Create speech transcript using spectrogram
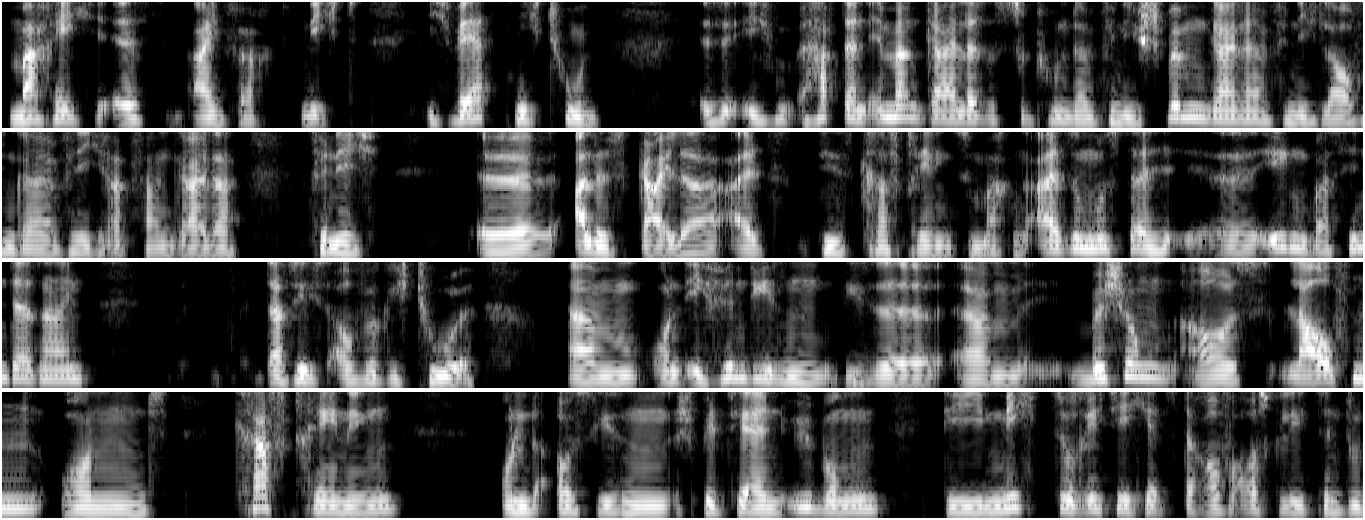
mache ich es einfach nicht. Ich werde es nicht tun. Also ich habe dann immer Geileres zu tun, dann finde ich Schwimmen geiler, dann finde ich Laufen geiler, dann finde ich Radfahren geiler, finde ich äh, alles geiler, als dieses Krafttraining zu machen. Also muss da äh, irgendwas hinter sein, dass ich es auch wirklich tue. Ähm, und ich finde diesen, diese ähm, Mischung aus Laufen und Krafttraining und aus diesen speziellen Übungen, die nicht so richtig jetzt darauf ausgelegt sind, du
